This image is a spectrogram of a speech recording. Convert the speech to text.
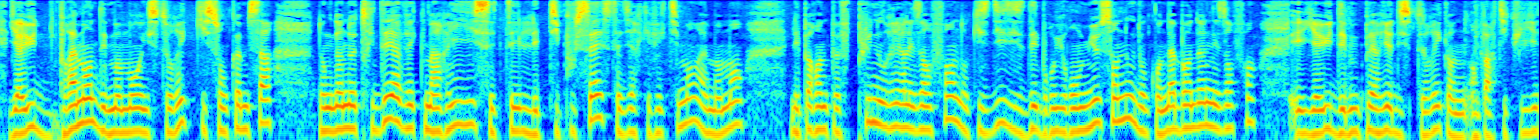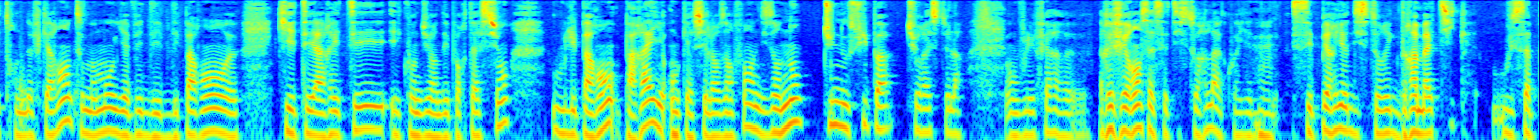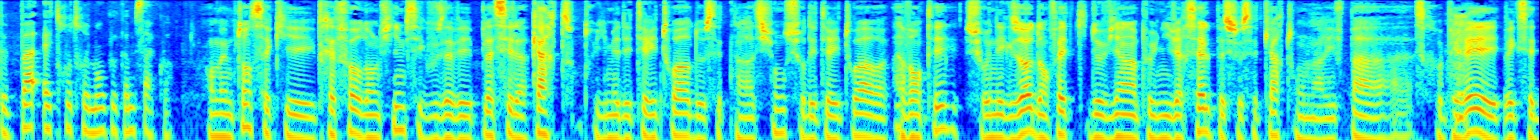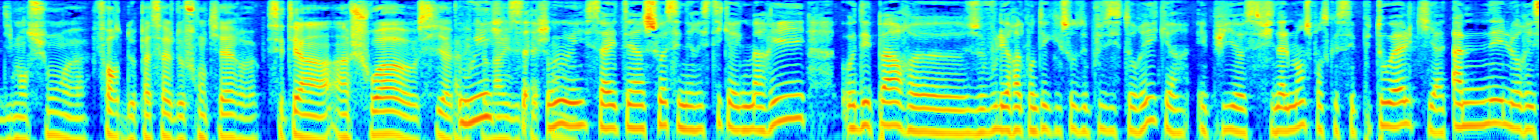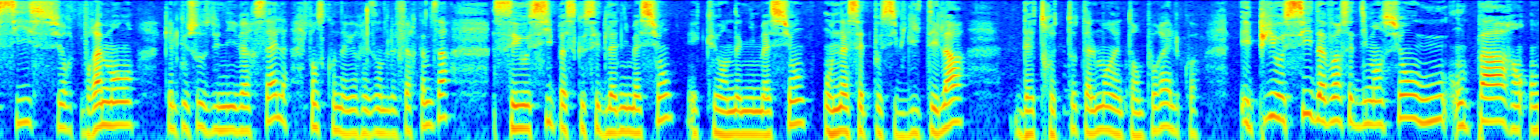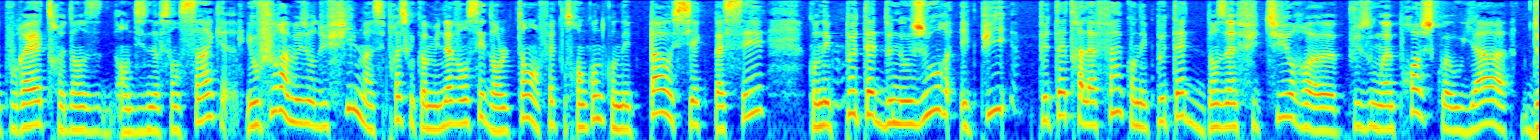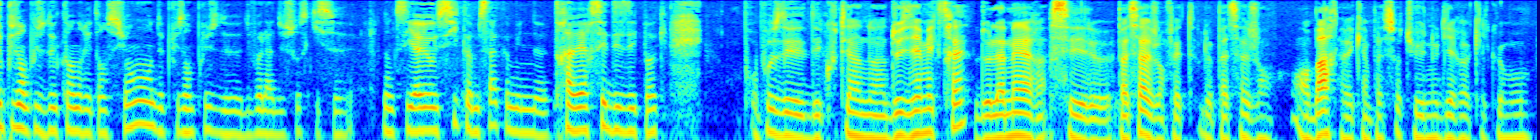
Il y a eu vraiment des moments historiques qui sont comme ça. Donc dans notre idée avec Marie, c'était les petits poussets, c'est-à-dire qu'effectivement, à un moment, les parents ne peuvent plus nourrir les enfants, donc ils se disent ils se débrouilleront mieux sans nous, donc on abandonne les enfants. Et il y a eu des périodes historiques, en, en particulier 39-40, au moment où il y avait des, parents euh, qui étaient arrêtés et conduits en déportation, où les parents, pareil, ont caché leurs enfants en disant non, tu ne nous suis pas, tu restes là. On voulait faire euh, référence à cette histoire-là, quoi. Il y a hmm. ces périodes historiques dramatiques où ça peut pas être autrement que comme ça, quoi. En même temps, ça qui est très fort dans le film, c'est que vous avez placé la carte, entre guillemets, des territoires de cette narration sur des territoires euh, inventés, sur une exode, en fait, qui devient un peu universelle, parce que cette carte, on n'arrive pas à se repérer, et avec cette dimension euh, forte de passage de frontières. Euh, c'était un, choix aussi avec oui, Marie ça, oui, oui, ça a été un choix scénaristique avec Marie. Au départ, je voulais raconter quelque chose de plus historique, et puis finalement, je pense que c'est plutôt elle qui a amené le récit sur vraiment quelque chose d'universel. Je pense qu'on a eu raison de le faire comme ça. C'est aussi parce que c'est de l'animation et qu'en animation, on a cette possibilité-là d'être totalement intemporel quoi. Et puis aussi d'avoir cette dimension où on part, on pourrait être dans, en 1905 et au fur et à mesure du film, hein, c'est presque comme une avancée dans le temps en fait, on se rend compte qu'on n'est pas au siècle passé, qu'on est peut-être de nos jours et puis peut-être à la fin qu'on est peut-être dans un futur euh, plus ou moins proche, quoi, où il y a de plus en plus de camps de rétention, de plus en plus de, voilà de choses qui se. Donc il y a aussi comme ça comme une traversée des époques propose d'écouter un, deuxième extrait de La mer. C'est le passage, en fait, le passage en, en barque avec un passeur. Tu veux nous dire quelques mots?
